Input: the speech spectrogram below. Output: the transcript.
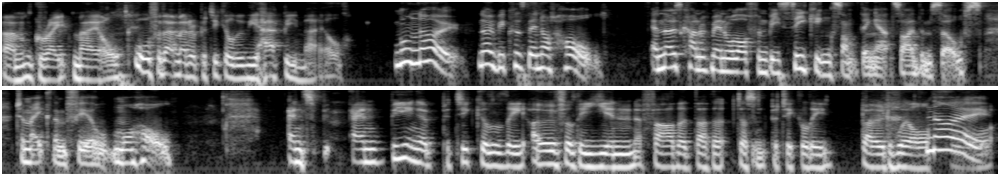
um, great male, or for that matter, a particularly happy male. well, no. No, because they're not whole. And those kind of men will often be seeking something outside themselves to make them feel more whole. And sp- and being a particularly overly yin father doesn't particularly bode well No. for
